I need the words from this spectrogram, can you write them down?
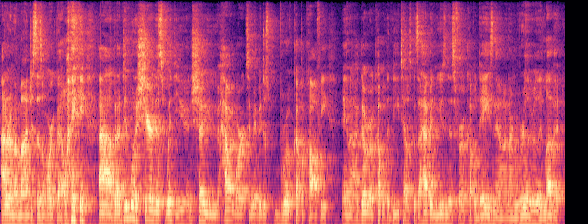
I don't know, my mind just doesn't work that way. Uh, but I did want to share this with you and show you how it works and maybe just brew a cup of coffee and uh, go over a couple of the details because I have been using this for a couple days now and I really, really love it.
